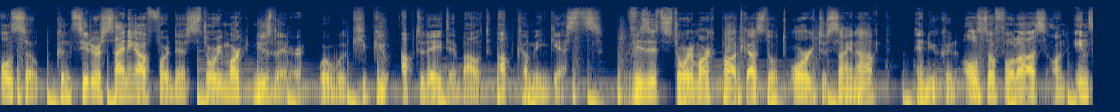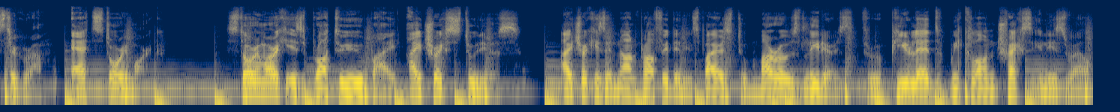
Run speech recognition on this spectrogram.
Also, consider signing up for the Storymark newsletter, where we'll keep you up to date about upcoming guests. Visit storymarkpodcast.org to sign up, and you can also follow us on Instagram at Storymark. Storymark is brought to you by iTrek Studios. iTrek is a nonprofit that inspires tomorrow's leaders through peer led week long treks in Israel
